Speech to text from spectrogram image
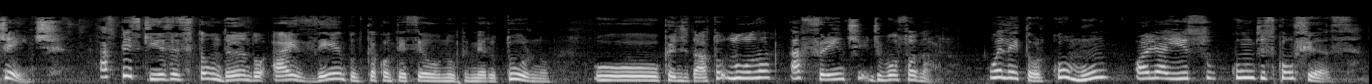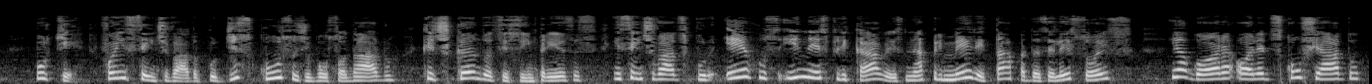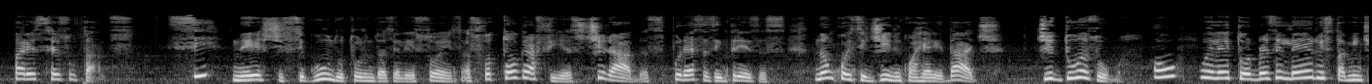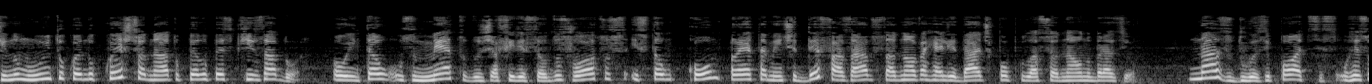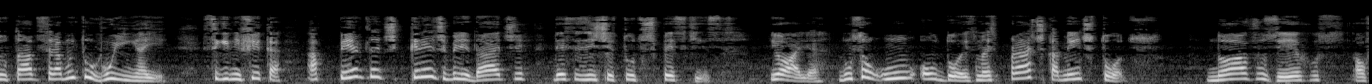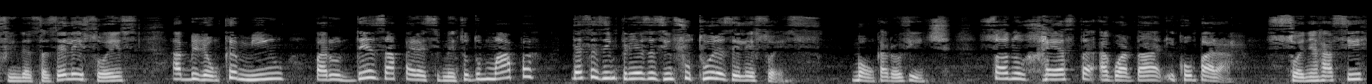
Gente, as pesquisas estão dando, a exemplo do que aconteceu no primeiro turno, o candidato Lula à frente de Bolsonaro. O eleitor comum olha isso com desconfiança. Por quê? Foi incentivado por discursos de Bolsonaro, criticando as empresas, incentivados por erros inexplicáveis na primeira etapa das eleições, e agora olha desconfiado para esses resultados. Neste segundo turno das eleições as fotografias tiradas por essas empresas não coincidirem com a realidade, de duas uma. Ou o eleitor brasileiro está mentindo muito quando questionado pelo pesquisador. Ou então os métodos de aferição dos votos estão completamente defasados da nova realidade populacional no Brasil. Nas duas hipóteses, o resultado será muito ruim aí. Significa a perda de credibilidade desses institutos de pesquisa. E olha, não são um ou dois, mas praticamente todos. Novos erros, ao fim dessas eleições, abrirão caminho para o desaparecimento do mapa dessas empresas em futuras eleições. Bom, caro ouvinte, só nos resta aguardar e comparar. Sônia Raci,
